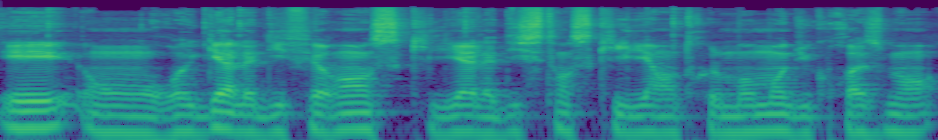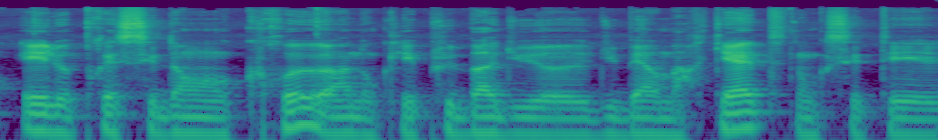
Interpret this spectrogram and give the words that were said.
et on regarde la différence qu'il y a, la distance qu'il y a entre le moment du croisement et le précédent creux, hein, donc les plus bas du, euh, du bear market. Donc c'était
